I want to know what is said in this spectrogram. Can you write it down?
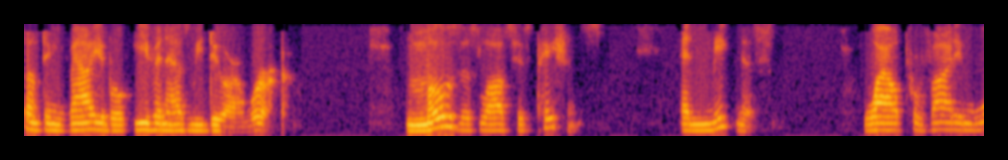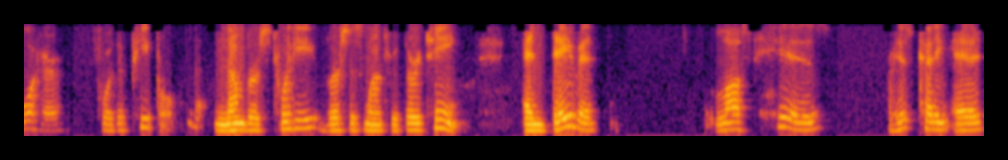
something valuable even as we do our work. Moses lost his patience and meekness while providing water for the people. Numbers 20, verses 1 through 13. And David lost his or his cutting edge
